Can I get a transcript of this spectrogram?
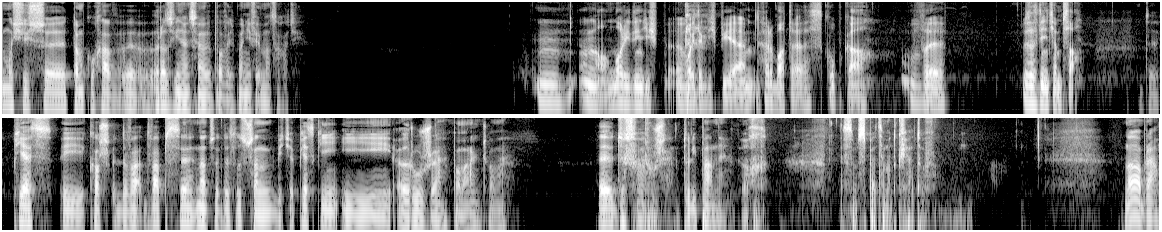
musisz e, Tomku H. rozwinąć swoją wypowiedź, bo nie wiem o co chodzi. Mm, no, Moridin dziś, Wojtek dziś pije herbatę z kubka w, ze zdjęciem psa. Pies i kosz, dwa, dwa psy, znaczy to jest lustrzane bicie, pieski i róże pomarańczowe. E, róże, tulipany. Och, jestem specem od kwiatów. No dobra,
